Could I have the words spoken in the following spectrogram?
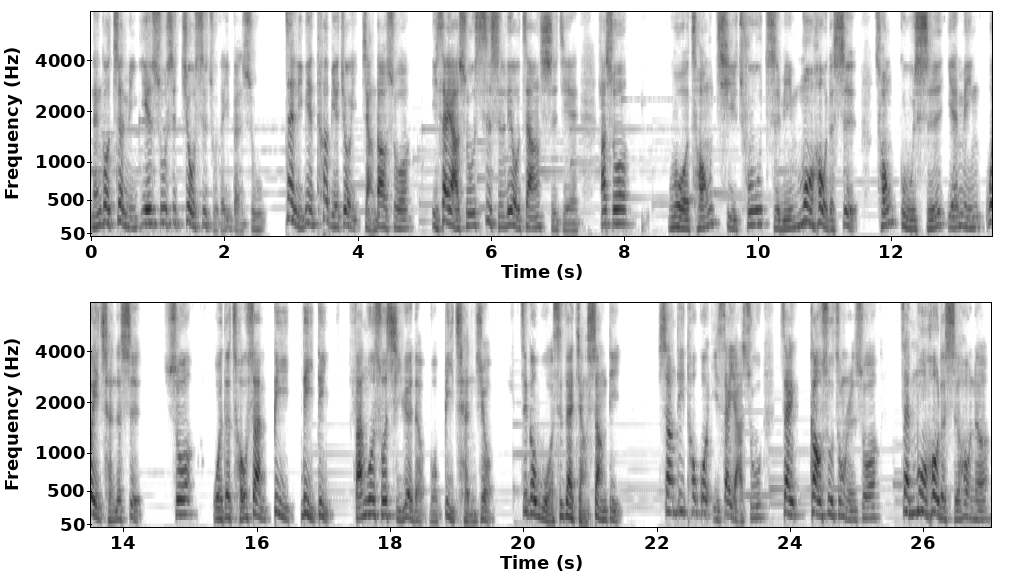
能够证明耶稣是救世主的一本书。在里面特别就讲到说，以赛亚书四十六章十节，他说：“我从起初指明幕后的事，从古时言明未成的事，说我的筹算必立定，凡我所喜悦的，我必成就。”这个我是在讲上帝，上帝透过以赛亚书在告诉众人说，在幕后的时候呢，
